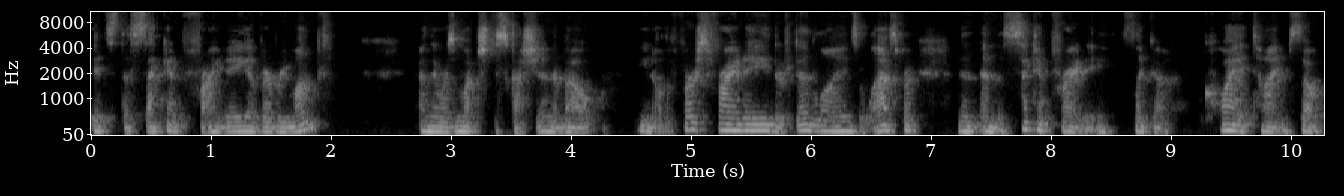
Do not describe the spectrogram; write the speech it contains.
It's the second Friday of every month. And there was much discussion about, you know, the first Friday, there's deadlines, the last Friday, and, and the second Friday, it's like a quiet time. So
